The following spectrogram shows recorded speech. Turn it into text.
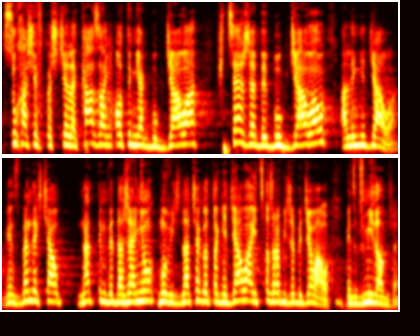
słucha się w kościele kazań o tym, jak Bóg działa. Chcę, żeby Bóg działał, ale nie działa. Więc będę chciał na tym wydarzeniu mówić, dlaczego to nie działa i co zrobić, żeby działało. Więc brzmi dobrze.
